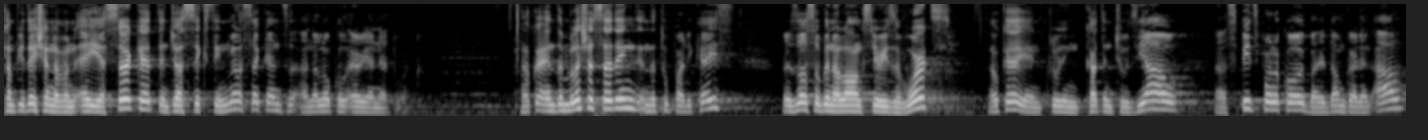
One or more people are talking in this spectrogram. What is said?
computation of an AES circuit in just 16 milliseconds on a local area network. Okay, in the malicious setting, in the two-party case, there's also been a long series of works okay, including cut and choose Yao, uh, SPDZ protocol by Damgard and al.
